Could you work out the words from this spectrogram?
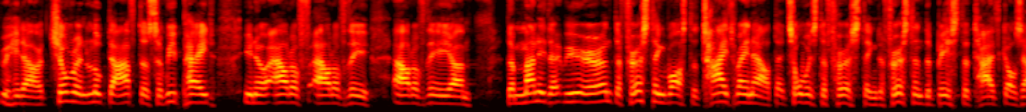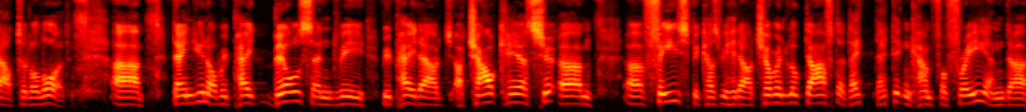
we had our children looked after, so we paid, you know, out of out of the out of the um, the money that we earned, the first thing was the tithe went out. That's always the first thing. The first and the best, the tithe goes out to the Lord. Uh, then, you know, we paid bills and we, we paid our, our childcare um, uh, fees because we had our children looked after. That, that didn't come for free. And, uh,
